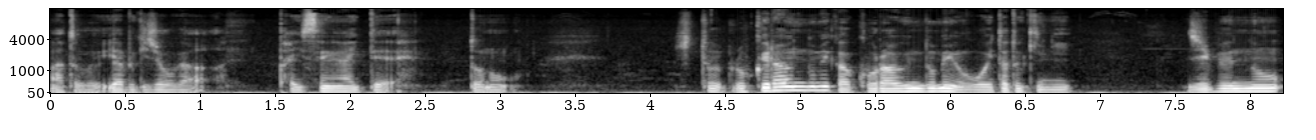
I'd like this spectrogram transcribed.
あと矢吹城が対戦相手との6ラウンド目か5ラウンド目を終えた時に自分の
